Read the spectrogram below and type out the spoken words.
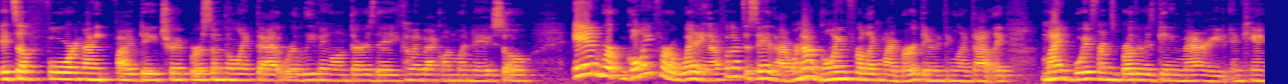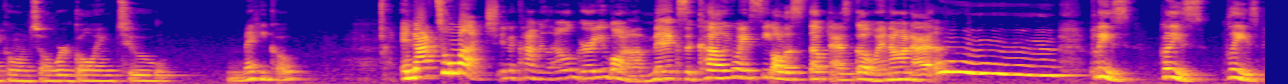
it's a four night, five day trip or something like that. We're leaving on Thursday, coming back on Monday. So, and we're going for a wedding. I forgot to say that. We're not going for like my birthday or anything like that. Like my boyfriend's brother is getting married in Cancun. So we're going to Mexico and not too much in the comments like oh girl you going to mexico you ain't see all the stuff that's going on I, please please please.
